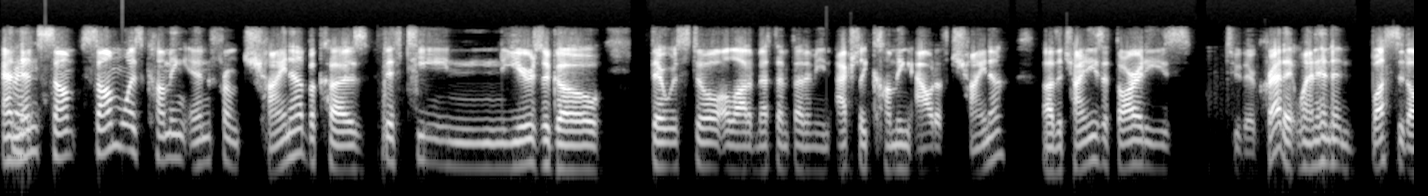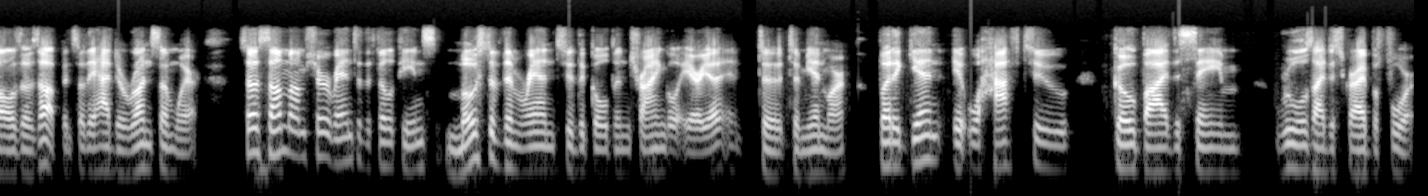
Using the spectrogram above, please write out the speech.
and then some some was coming in from China because 15 years ago there was still a lot of methamphetamine actually coming out of China. Uh, the Chinese authorities to their credit, went in and busted all of those up. And so they had to run somewhere. So some, I'm sure, ran to the Philippines. Most of them ran to the Golden Triangle area and to, to Myanmar. But again, it will have to go by the same rules I described before.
